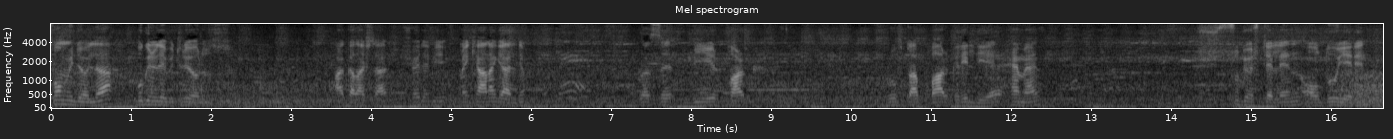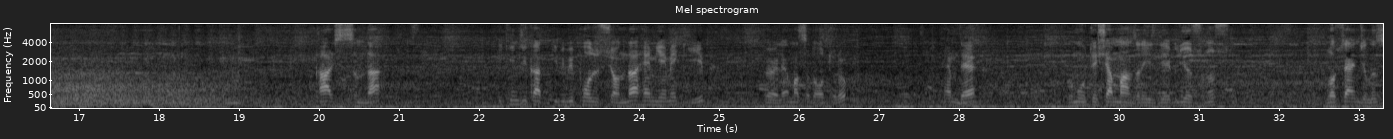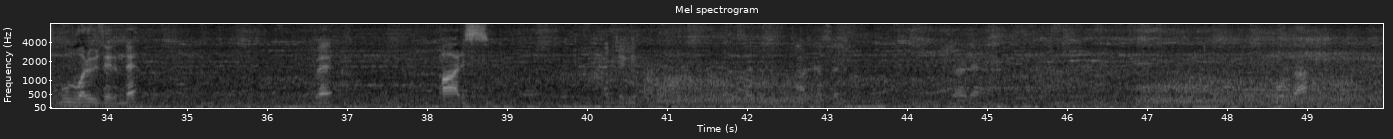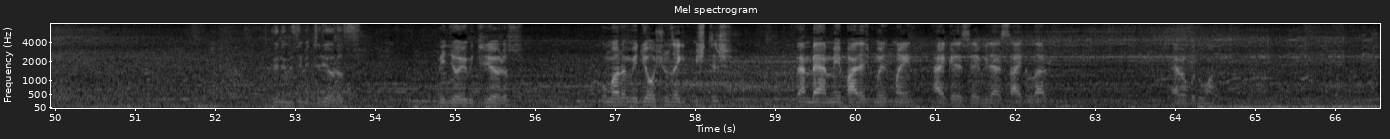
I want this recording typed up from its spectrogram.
son videoyla bugünü de bitiriyoruz. Arkadaşlar şöyle bir mekana geldim. Burası Beer Park Rooftop Bar Grill diye hemen su gösterilerinin olduğu yerin karşısında ikinci kat gibi bir pozisyonda hem yemek yiyip böyle masada oturup hem de bu muhteşem manzarayı izleyebiliyorsunuz. Los Angeles bulvarı üzerinde ve Paris oteli arkası şöyle günümüzü bitiriyoruz. Videoyu bitiriyoruz. Umarım video hoşunuza gitmiştir. Ben beğenmeyi, paylaşmayı unutmayın. Herkese sevgiler, saygılar. Have a good one.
